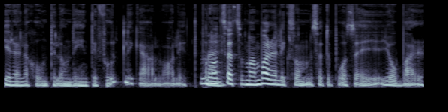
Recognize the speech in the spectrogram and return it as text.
i relation till om det inte är fullt lika allvarligt. På Nej. något sätt som man bara liksom sätter på sig, jobbar,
